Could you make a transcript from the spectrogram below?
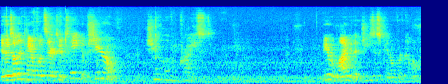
And there's other pamphlets there too. Take them, share them. Share love of Christ. Be reminded that Jesus can overcome.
